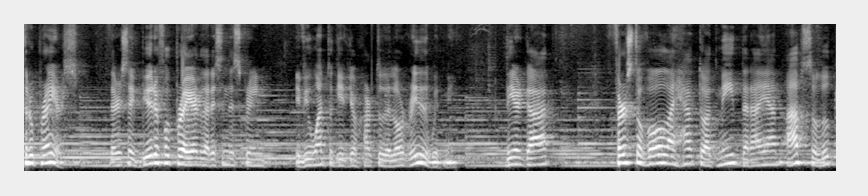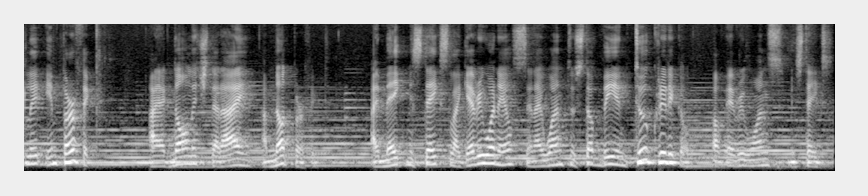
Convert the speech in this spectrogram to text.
through prayers. There is a beautiful prayer that is in the screen. If you want to give your heart to the Lord, read it with me. Dear God, first of all, I have to admit that I am absolutely imperfect. I acknowledge that I am not perfect. I make mistakes like everyone else, and I want to stop being too critical of everyone's mistakes.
